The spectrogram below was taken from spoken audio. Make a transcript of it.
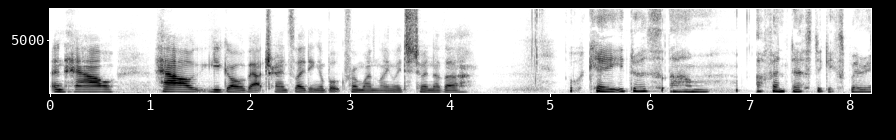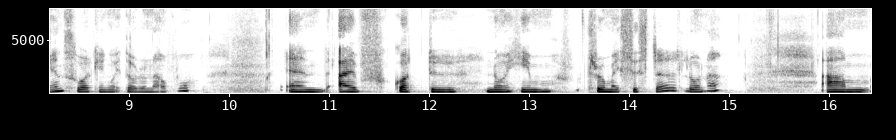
and how, how you go about translating a book from one language to another? Okay, it was um, a fantastic experience working with Orunavo. And I've got to know him through my sister, Luna. Um,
